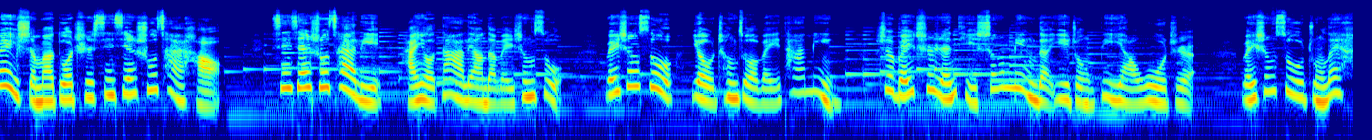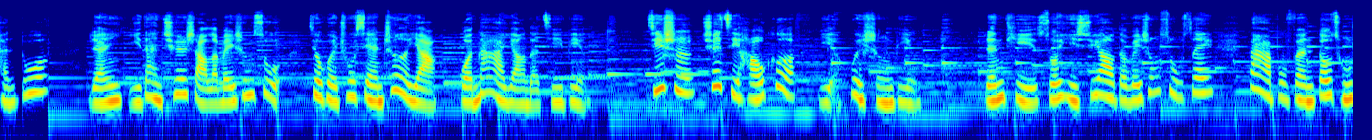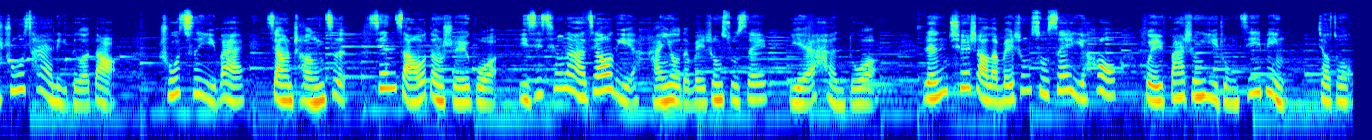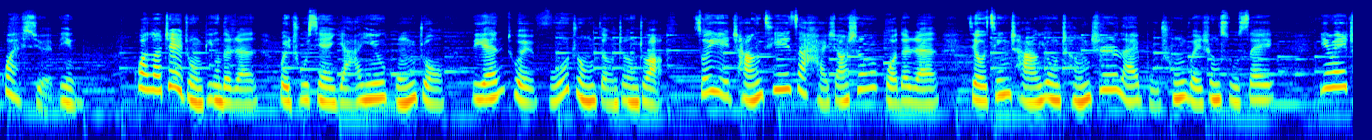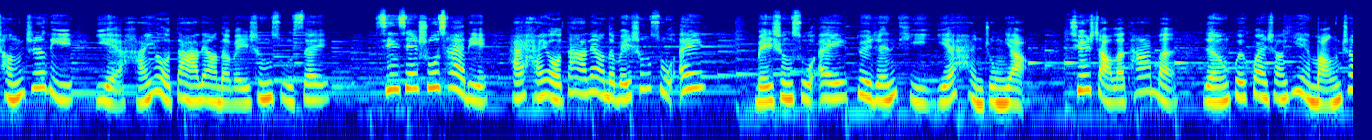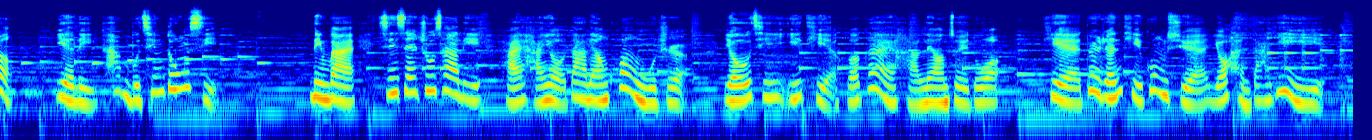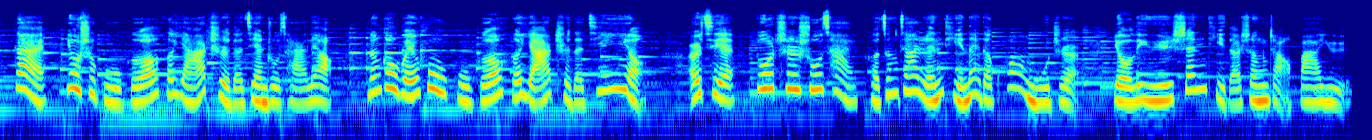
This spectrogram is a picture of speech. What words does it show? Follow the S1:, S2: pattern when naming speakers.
S1: 为什么多吃新鲜蔬菜好？新鲜蔬菜里含有大量的维生素，维生素又称作维他命，是维持人体生命的一种必要物质。维生素种类很多，人一旦缺少了维生素，就会出现这样或那样的疾病，即使缺几毫克也会生病。人体所以需要的维生素 C，大部分都从蔬菜里得到。除此以外，像橙子、鲜枣等水果以及青辣椒里含有的维生素 C 也很多。人缺少了维生素 C 以后，会发生一种疾病，叫做坏血病。患了这种病的人会出现牙龈红肿、脸腿浮肿等症状。所以，长期在海上生活的人就经常用橙汁来补充维生素 C，因为橙汁里也含有大量的维生素 C。新鲜蔬菜里还含有大量的维生素 A，维生素 A 对人体也很重要，缺少了它们，人会患上夜盲症，夜里看不清东西。另外，新鲜蔬菜里还含有大量矿物质。尤其以铁和钙含量最多，铁对人体供血有很大意义，钙又是骨骼和牙齿的建筑材料，能够维护骨骼和牙齿的坚硬。而且多吃蔬菜可增加人体内的矿物质，有利于身体的生长发育。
